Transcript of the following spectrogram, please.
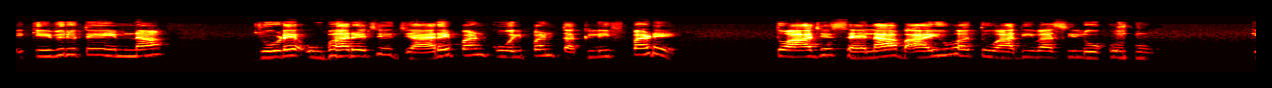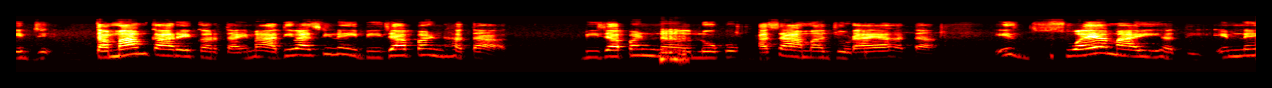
એ કેવી રીતે એમના જોડે ઊભા રહે છે. જ્યારે પણ કોઈ પણ તકલીફ પડે, તો આ જે સહેલાબ આવ્યું હતું આદિવાસી લોકોનું, કે તમામ કાર્યકર્તા એમાં આદિવાસી નહીં બીજા પણ હતા. બીજા પણ લોકો ખાસા આમાં જોડાયા હતા. એ સ્વયં આવી હતી. એમને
